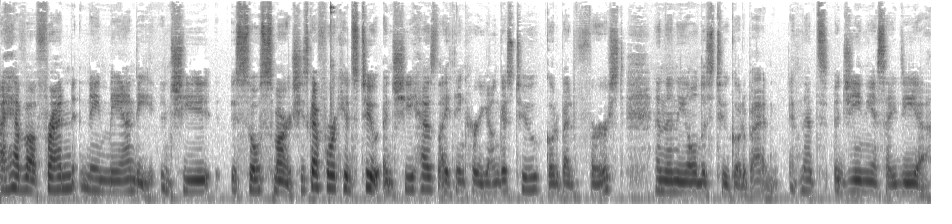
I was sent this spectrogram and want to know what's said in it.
I have a friend named Mandy, and she is so smart. She's got four kids too, and she has, I think, her youngest two go to bed first, and then the oldest two go to bed. And that's a genius idea.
